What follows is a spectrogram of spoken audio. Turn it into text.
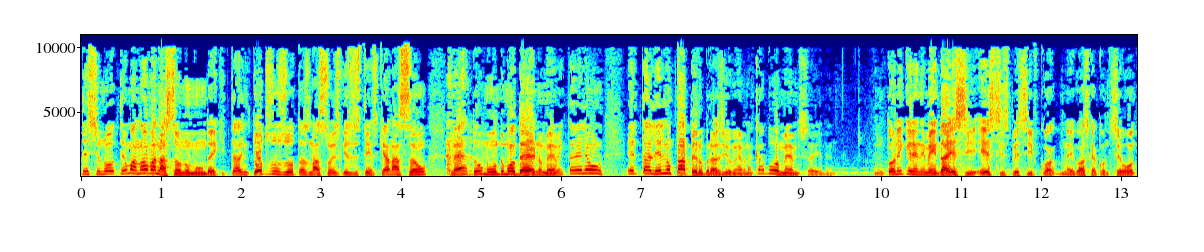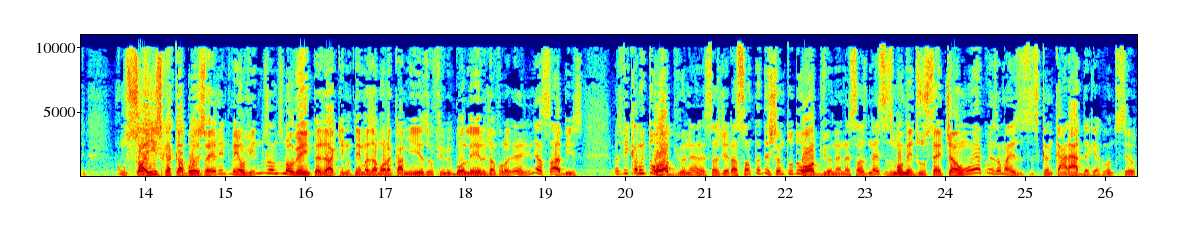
desse novo, tem uma nova nação no mundo aí, que está em todas as outras nações que existem, que é a nação, né, do mundo moderno mesmo. Então ele é um, ele tá ali, ele não tá pelo Brasil mesmo, né? Acabou mesmo isso aí, né? Não tô nem querendo emendar esse, esse específico negócio que aconteceu ontem, com só isso que acabou isso aí, a gente vem ouvindo nos anos 90 já, que não tem mais amor à camisa, o filme Boleiro já falou, a gente já sabe isso. Mas fica muito óbvio, né? Essa geração tá deixando tudo óbvio, né? Nessas, nesses momentos, o 7 a 1 é a coisa mais escancarada que aconteceu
